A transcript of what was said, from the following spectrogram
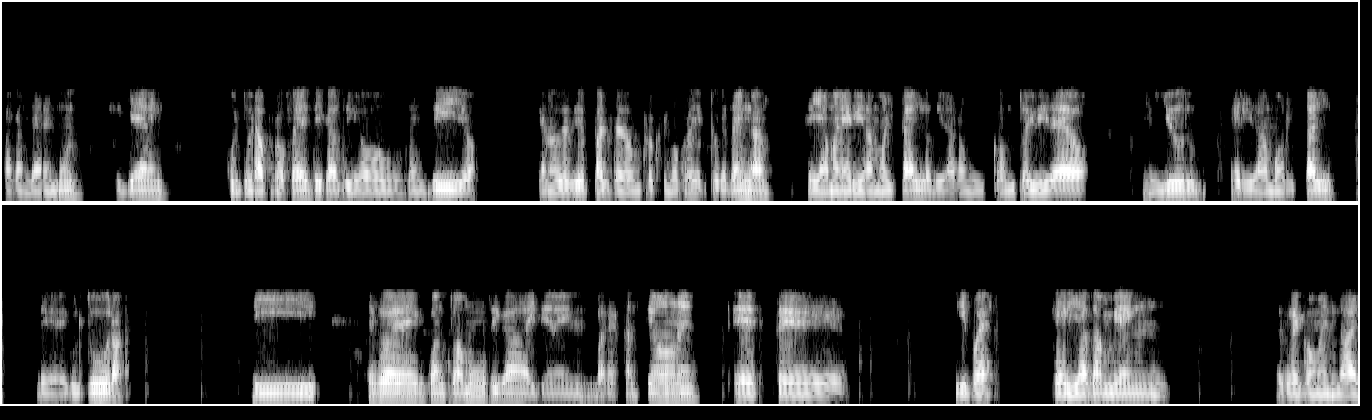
para cambiar el mood si quieren cultura profética tiró un sencillo que no sé si es parte de un próximo proyecto que tengan se llama Herida Mortal lo tiraron con todo y video en YouTube Herida Mortal de cultura y eso es en cuanto a música ahí tienen varias canciones este y pues quería también recomendar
